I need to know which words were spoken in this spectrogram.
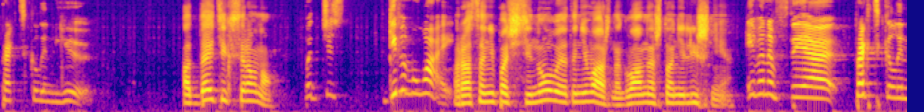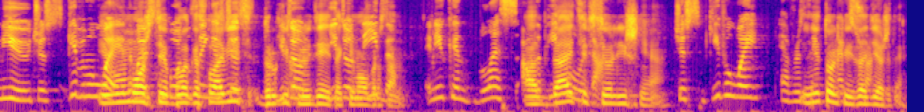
practically new. Отдайте их все равно. But just give them away. Раз они почти новые, это не важно. Главное, что они лишние. Even if they are practically new, just give them И away. вы The most можете благословить just других людей таким образом. And you can bless other people Отдайте with все that. лишнее. Just give away И everything не только из extra. одежды.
